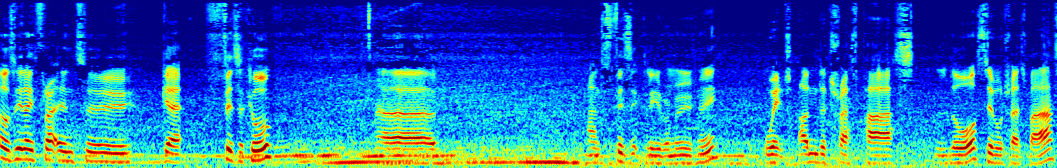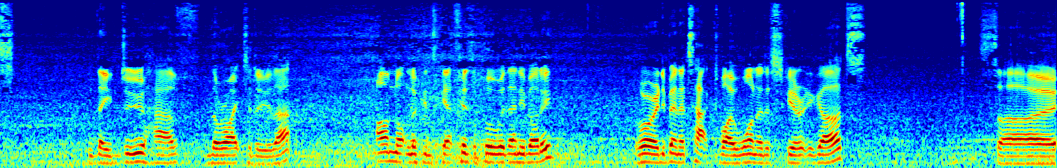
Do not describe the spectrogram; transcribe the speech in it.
Obviously, they threatened to get physical um, and physically remove me, which under trespass law, civil trespass, they do have the right to do that. I'm not looking to get physical with anybody. I've already been attacked by one of the security guards. So,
